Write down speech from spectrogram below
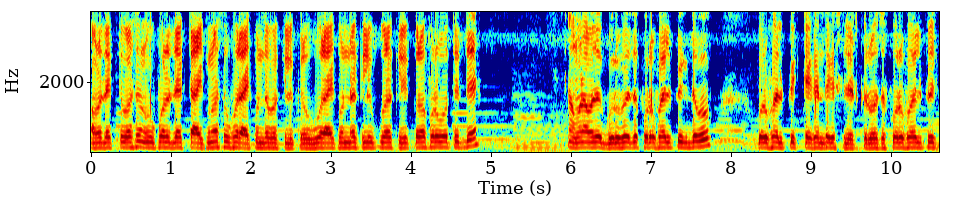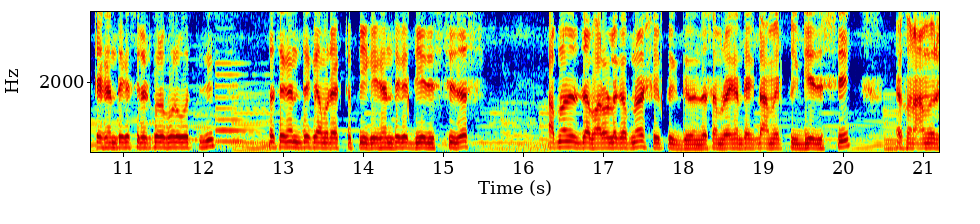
আমরা দেখতে পাচ্ছেন, উপরে যে একটা আইকন আছে, উপরে আইকনটার উপর ক্লিক করব উপরে আইকনটা ক্লিক করে ক্লিক করার পরবর্তীতে আমরা আমাদের গ্রুপে যে প্রোফাইল পিক দেবো প্রোফাইল পিকটা এখান থেকে সিলেক্ট করব। আচ্ছা প্রোফাইল পিকটা এখান থেকে সিলেক্ট করার পরবর্তীতে জাস্ট এখান থেকে আমরা একটা পিক এখান থেকে দিয়ে দিচ্ছি জাস্ট আপনাদের যা ভালো লাগে আপনারা সেই পিক দেবেন। জাস্ট আমরা এখান থেকে একটা আমের পিক দিয়ে দিচ্ছি। এখন আমের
